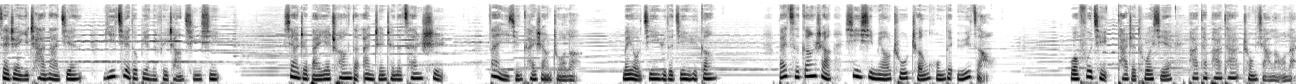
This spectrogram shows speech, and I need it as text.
在这一刹那间，一切都变得非常清晰。下着百叶窗的暗沉沉的餐室，饭已经开上桌了，没有金鱼的金鱼缸，白瓷缸上细细描出橙红的鱼藻。我父亲踏着拖鞋，啪嗒啪嗒冲下楼来，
